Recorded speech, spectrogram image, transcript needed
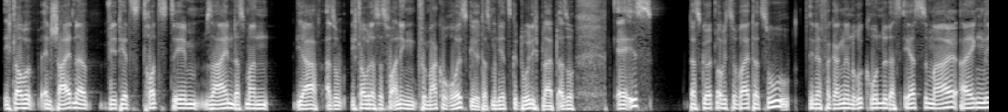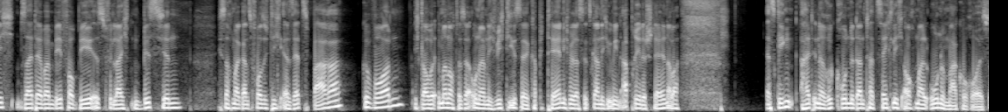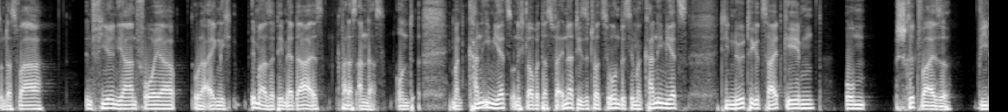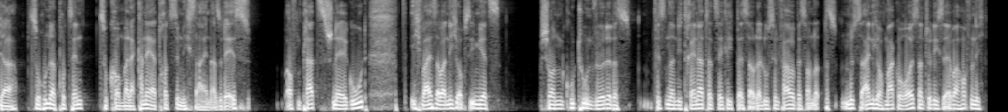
ich glaube, entscheidender wird jetzt trotzdem sein, dass man ja, also ich glaube, dass das vor allen Dingen für Marco Reus gilt, dass man jetzt geduldig bleibt. Also er ist, das gehört glaube ich so weit dazu, in der vergangenen Rückrunde das erste Mal eigentlich, seit er beim BVB ist, vielleicht ein bisschen, ich sag mal ganz vorsichtig, ersetzbarer geworden. Ich glaube immer noch, dass er unheimlich wichtig ist, der Kapitän. Ich will das jetzt gar nicht irgendwie in Abrede stellen, aber es ging halt in der Rückrunde dann tatsächlich auch mal ohne Marco Reus und das war in vielen Jahren vorher oder eigentlich immer seitdem er da ist, war das anders. Und man kann ihm jetzt, und ich glaube, das verändert die Situation ein bisschen, man kann ihm jetzt die nötige Zeit geben, um schrittweise wieder zu 100 Prozent zu kommen, weil da kann er ja trotzdem nicht sein. Also der ist auf dem Platz schnell gut. Ich weiß aber nicht, ob es ihm jetzt schon gut tun würde. Das wissen dann die Trainer tatsächlich besser oder Lucien Favre besser. Und das müsste eigentlich auch Marco Reus natürlich selber hoffentlich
